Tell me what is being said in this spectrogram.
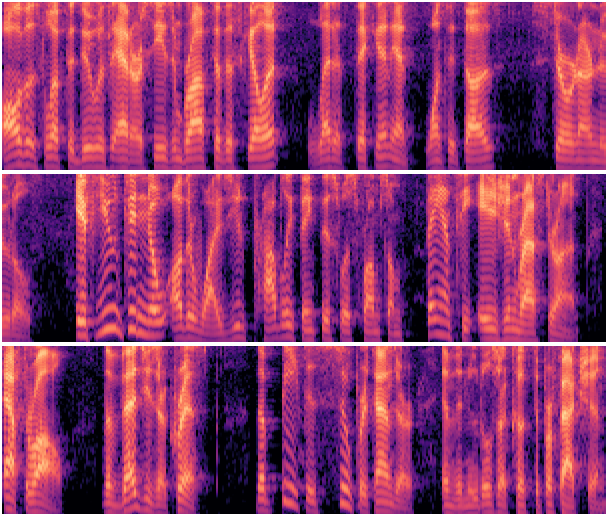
All that's left to do is add our seasoned broth to the skillet, let it thicken, and once it does, stir in our noodles. If you didn't know otherwise, you'd probably think this was from some fancy Asian restaurant. After all, the veggies are crisp, the beef is super tender, and the noodles are cooked to perfection.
